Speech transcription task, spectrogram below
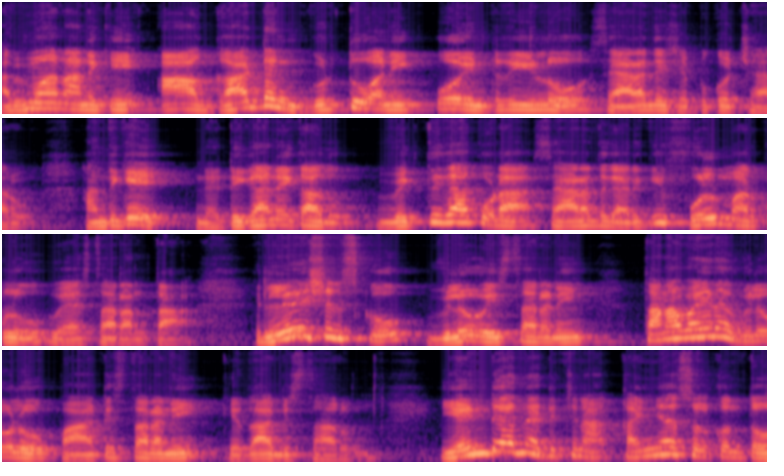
అభిమానానికి ఆ గార్డెన్ గుర్తు అని ఓ ఇంటర్వ్యూలో శారద చెప్పుకొచ్చారు. అందుకే నటిగానే కాదు వ్యక్తిగా కూడా శారద గారికి ఫుల్ మార్కులు వేస్తారంతా రిలేషన్స్కు విలువ ఇస్తారని తనవైన విలువలు పాటిస్తారని కితాబిస్తారు. ఎన్టీఆర్ నటించిన కన్యాశుల్కంతో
